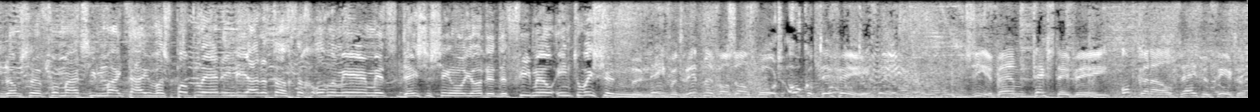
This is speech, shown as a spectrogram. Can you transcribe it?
Amsterdamse formatie Mike Tye was populair in de jaren 80. Onder meer met deze single, Jorden, de Female Intuition. Beleef het ritme van Zandvoort ook op tv. ZFM, Text TV, op kanaal 45.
